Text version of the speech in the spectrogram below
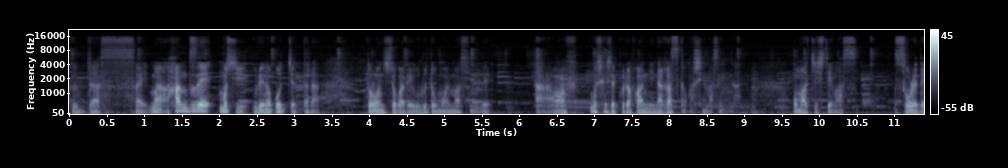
ください。まあハンズでもし売れ残っちゃったらトロンチとかで売ると思いますのであもしかしたらクラファンに流すかもしれませんが。お待ちしてます。それでは。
